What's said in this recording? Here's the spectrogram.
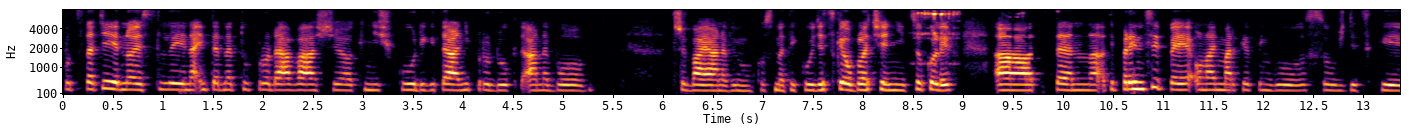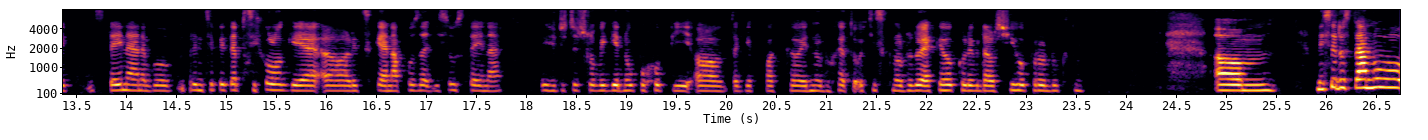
podstatě jedno, jestli na internetu prodáváš eh, knížku, digitální produkt, anebo třeba, já nevím, kosmetiku, dětské oblečení, cokoliv. A ten, ty principy online marketingu jsou vždycky stejné, nebo principy té psychologie uh, lidské na pozadí jsou stejné. když to člověk jednou pochopí, tak je pak jednoduché to otisknout do jakéhokoliv dalšího produktu. Um, než se dostanu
